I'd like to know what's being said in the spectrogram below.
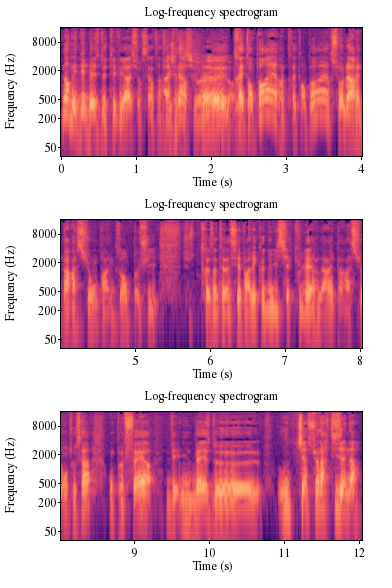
non, mais des baisses de TVA sur certains Ah, secteurs, j'étais sûr. Ouais, ouais. très temporaires, très temporaires. Sur la réparation, par exemple, je suis, je suis très intéressé par l'économie circulaire, la réparation, tout ça. On peut faire des- une baisse de, ou tiens sur l'artisanat.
